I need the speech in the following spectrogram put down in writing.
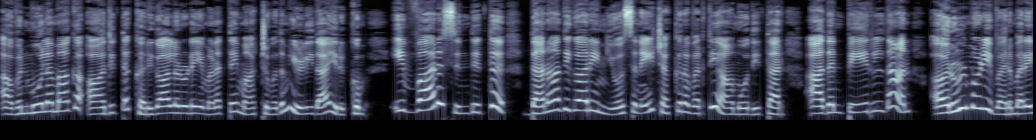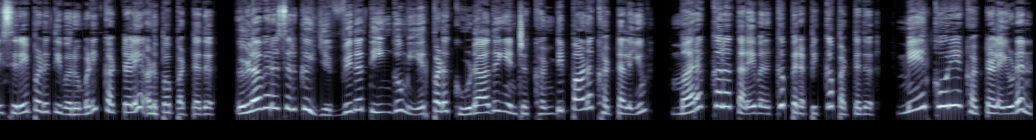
அவன் மூலமாக ஆதித்த கரிகாலனுடைய மனத்தை மாற்றுவதும் எளிதாயிருக்கும். இவ்வாறு சிந்தித்து தனாதிகாரியின் யோசனையை சக்கரவர்த்தி ஆமோதித்தார். அதன் பேரில்தான் அருள்மொழிவர்மரை சிறைப்படுத்தி வரும்படி கட்டளை அனுப்பப்பட்டது. இளவரசருக்கு எவ்வித தீங்கும் ஏற்படக்கூடாது என்ற கண்டிப்பான கட்டளையும் மரக்கல தலைவனுக்கு பிறப்பிக்கப்பட்டது. மேற்கூறிய கட்டளையுடன்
